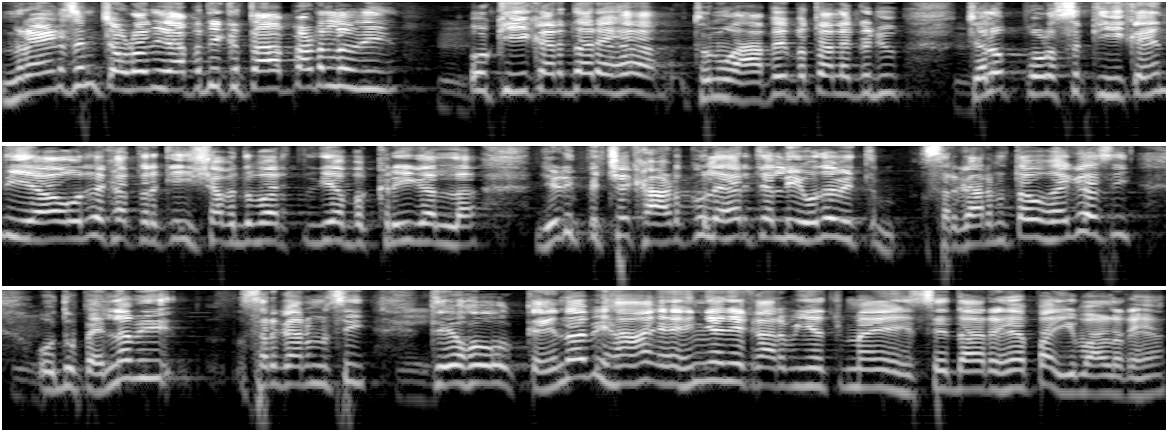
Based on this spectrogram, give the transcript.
ਨਰਾਇਣ ਸਿੰਘ ਚੌੜਾ ਦੀ ਆਪ ਦੀ ਕਿਤਾਬ ਪੜ੍ਹ ਲਓ ਜੀ। ਉਹ ਕੀ ਕਰਦਾ ਰਿਹਾ? ਤੁਹਾਨੂੰ ਆਪੇ ਪਤਾ ਲੱਗ ਜੂ। ਚਲੋ ਪੁਲਿਸ ਕੀ ਕਹਿੰਦੀ ਆ ਉਹਦੇ ਖਾਤਰ ਕੀ ਸ਼ਬਦ ਵਰਤਦੀ ਆ ਵੱਖਰੀ ਗੱਲ ਆ। ਜਿਹੜੀ ਪਿੱਛੇ ਖਾੜਕੂ ਲਹਿਰ ਚੱਲੀ ਉਹਦੇ ਵਿੱਚ ਸਰਗਰਮ ਤਾਂ ਉਹ ਹੈਗਾ ਸੀ। ਉਦੋਂ ਪਹਿਲਾਂ ਵੀ ਸਰਗਰਮ ਸੀ। ਤੇ ਉਹ ਕਹਿੰਦਾ ਵੀ ਹਾਂ ਇਹੀਆਂ ਜਿਹੀਆਂ ਕਾਰਵਾਈਆਂ 'ਚ ਮੈਂ ਹਿੱਸੇਦਾਰ ਰਿਹਾ ਭਾਈਵਾਲ ਰਿਹਾ।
